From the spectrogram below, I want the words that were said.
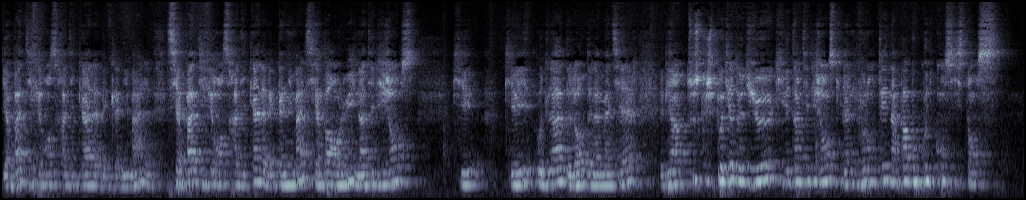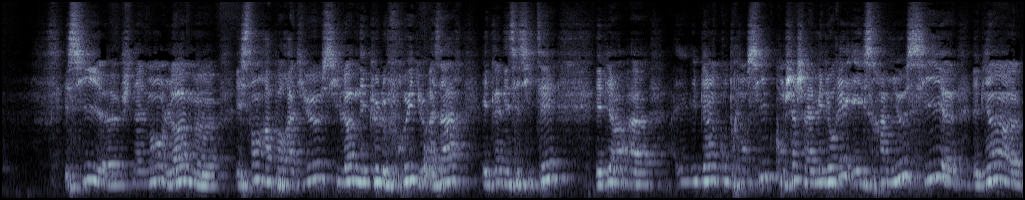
il n'y a pas de différence radicale avec l'animal. S'il n'y a pas de différence radicale avec l'animal, s'il n'y a pas en lui une intelligence qui est au-delà de l'ordre de la matière, eh bien, tout ce que je peux dire de Dieu, qu'il est intelligence, qu'il a une volonté, n'a pas beaucoup de consistance. Et si euh, finalement l'homme euh, est sans rapport à Dieu, si l'homme n'est que le fruit du hasard et de la nécessité, eh bien, euh, il est bien compréhensible qu'on cherche à l'améliorer et il sera mieux si, eh bien,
